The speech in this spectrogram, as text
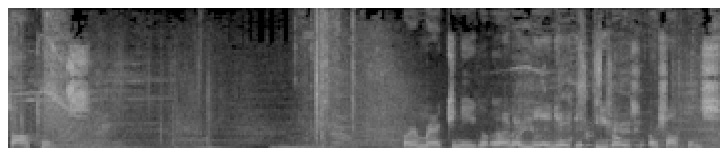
Falcons. Or American Eagle. Eagles or Falcons.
